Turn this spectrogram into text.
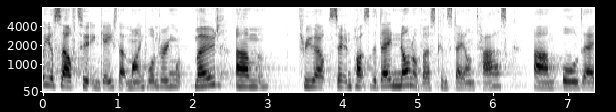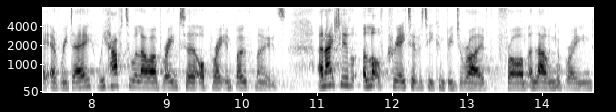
yourself to engage that mind wandering mode. Um, throughout certain parts of the day. None of us can stay on task um, all day, every day. We have to allow our brain to operate in both modes. And actually, a lot of creativity can be derived from allowing your brain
